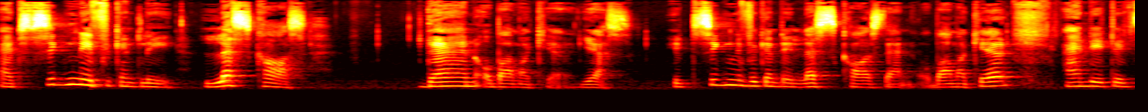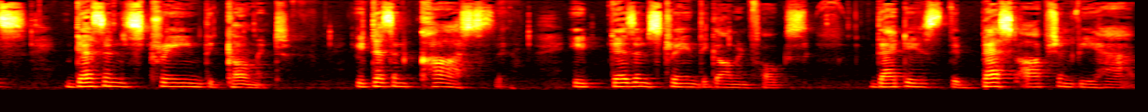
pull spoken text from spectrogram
at significantly less cost than Obamacare. Yes, it's significantly less cost than Obamacare and it is, doesn't strain the government. It doesn't cost, it doesn't strain the government, folks. That is the best option we have.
